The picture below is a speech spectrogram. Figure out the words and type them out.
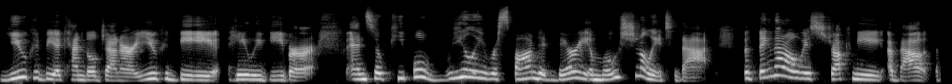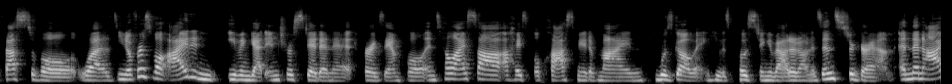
you could be a Kendall Jenner, you could be Hailey Bieber. And so people really responded very emotionally to that. The thing that always struck me about the festival was, you know, first of all, I didn't even get interested in it, for example, until I saw a high school classmate of mine was going. He was posting about it on his Instagram. And then I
